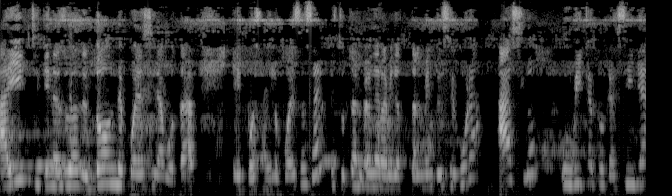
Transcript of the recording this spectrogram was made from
ahí si tienes dudas de dónde puedes ir a votar, eh, pues ahí lo puedes hacer, es una herramienta totalmente segura, hazlo ubica tu casilla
